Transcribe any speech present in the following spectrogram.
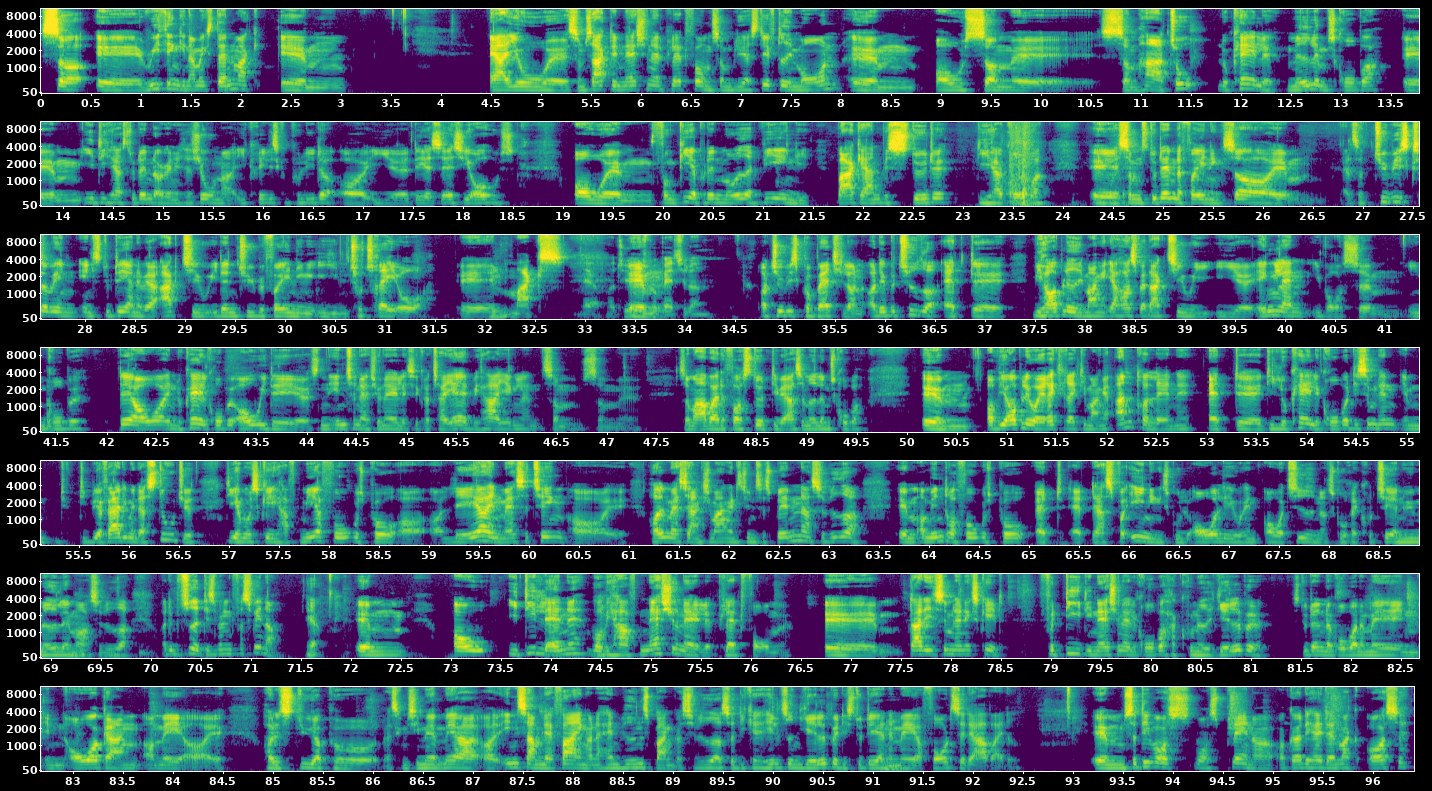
så øh, Rethink Economics Danmark øhm, er jo øh, som sagt en national platform, som bliver stiftet i morgen, øhm, og som, øh, som har to lokale medlemsgrupper øhm, i de her studenterorganisationer, i kritiske politter og i øh, DSS i Aarhus, og øhm, fungerer på den måde, at vi egentlig bare gerne vil støtte de her grupper. Øh, som en studenterforening, så øhm, altså typisk så vil en, en studerende være aktiv i den type forening i en 2-3 år øh, mm. max. Ja, og typisk Øhm, på bacheloren. Og typisk på bacheloren. Og det betyder, at øh, vi har oplevet i mange... Jeg har også været aktiv i, i øh, England i vores øh, i en gruppe derover en lokal gruppe, og i det øh, sådan internationale sekretariat, vi har i England, som, som, øh, som arbejder for at støtte diverse medlemsgrupper. Øhm, og vi oplever i rigtig, rigtig mange andre lande, at øh, de lokale grupper, de simpelthen, jamen, de bliver færdige med deres studie, de har måske haft mere fokus på at, at lære en masse ting, og øh, holde en masse arrangementer, de synes er spændende osv., øhm, og mindre fokus på, at, at deres forening skulle overleve hen over tiden, og skulle rekruttere nye medlemmer osv., og det betyder, at de simpelthen forsvinder. Ja. Øhm, og i de lande, hvor vi har haft nationale platforme, øh, der er det simpelthen ikke sket, fordi de nationale grupper har kunnet hjælpe studentergrupperne med en, en overgang og med at øh, holde styr på, hvad skal man sige, med, med at, at indsamle erfaringerne, have en vidensbank osv., så, videre, så de kan hele tiden hjælpe de studerende mm. med at fortsætte arbejdet. Øhm, så det er vores, vores plan at, at gøre det her i Danmark også,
